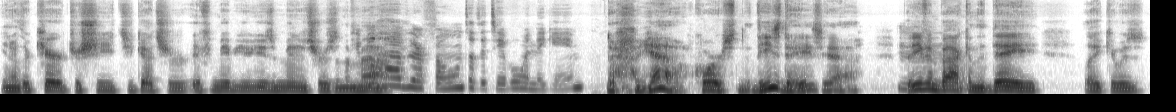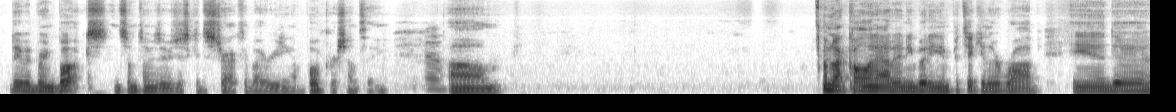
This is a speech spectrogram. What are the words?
you know their character sheets. You got your if maybe you're using miniatures and a People map. have their phones at the table when they game. yeah, of course. These days, yeah. But even Mm. back in the day, like it was, they would bring books, and sometimes they would just get distracted by reading a book or something. Oh. Um, I'm not calling out anybody in particular, Rob, and uh,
